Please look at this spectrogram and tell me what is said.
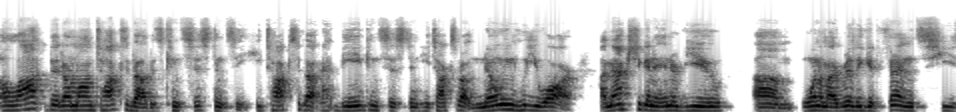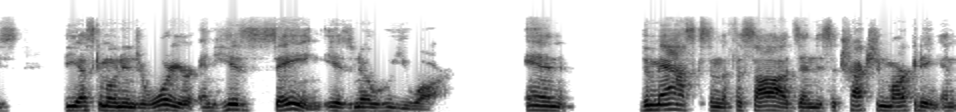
a lot that Armand talks about is consistency. He talks about being consistent. He talks about knowing who you are. I'm actually going to interview um, one of my really good friends. He's the Eskimo Ninja Warrior, and his saying is "Know who you are." And the masks and the facades and this attraction marketing, and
